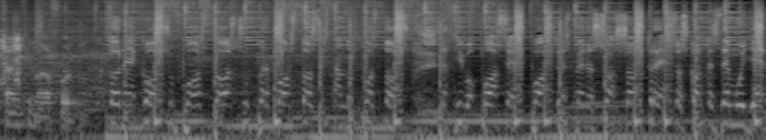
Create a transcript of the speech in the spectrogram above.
estar encima do fogo. Tonecos supostos, superpostos, estando postos. Recibo poses, postres, pero só son tres. Os cortes de muller,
